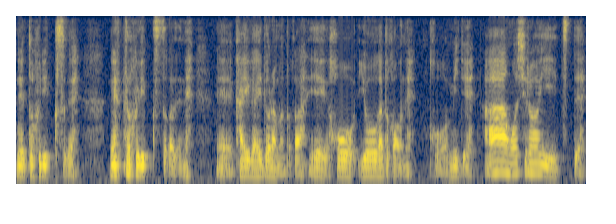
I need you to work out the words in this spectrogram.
ネットフリックスでネットフリックスとかでね、えー、海外ドラマとか映画洋画とかをねこう見て「ああ面白い」っつって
